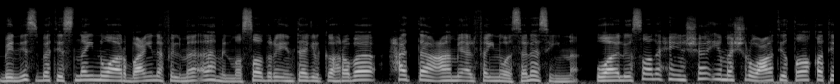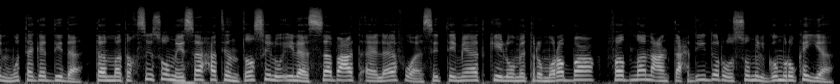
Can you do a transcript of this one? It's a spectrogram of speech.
بنسبة 42% من مصادر إنتاج الكهرباء حتى عام 2030 ولصالح إنشاء مشروعات طاقة متجددة تم تخصيص مساحة تصل إلى 7600 كيلومتر مربع فضلا عن تحديد الرسوم الجمركية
